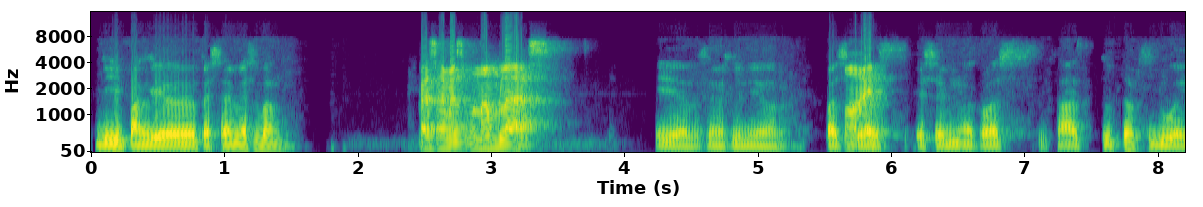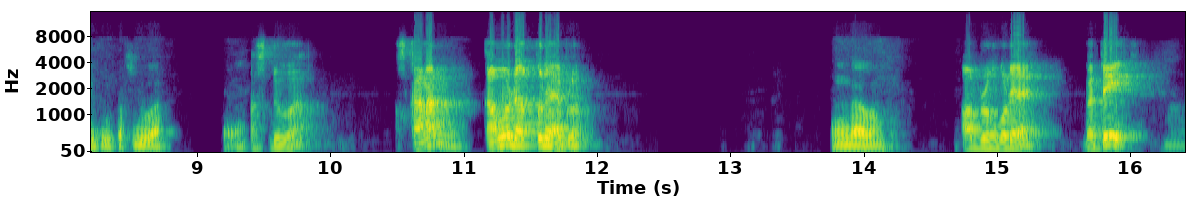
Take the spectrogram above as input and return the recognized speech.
dipanggil PSMS bang. PSMS U16. Iya PSMS junior. Pas Oh, kelas SMA kelas 1 kelas 2 itu kelas 2. Kelas 2. Sekarang kamu udah kuliah belum? Enggak bang. Oh, belum kuliah. Berarti Hmm.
